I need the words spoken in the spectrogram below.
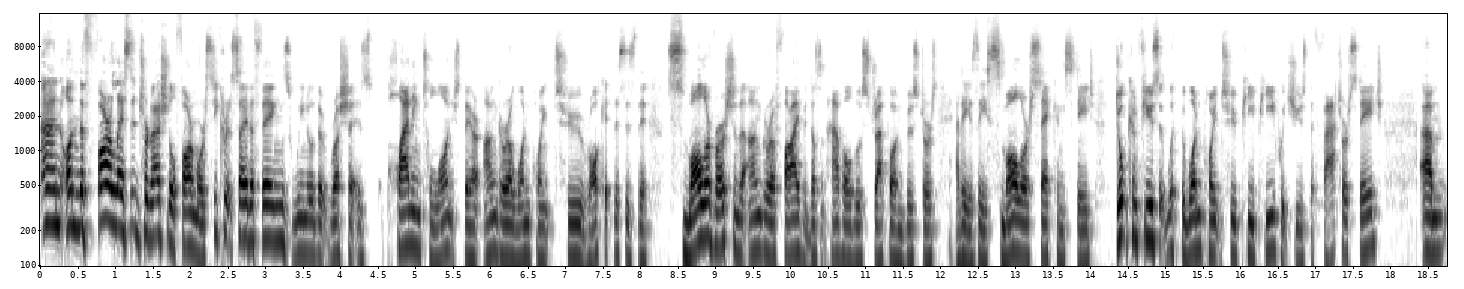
And on the far less international, far more secret side of things, we know that Russia is planning to launch their Angara 1.2 rocket. This is the smaller version of the Angara 5. It doesn't have all those strap-on boosters. And it is a smaller second stage. Don't confuse it with the 1.2 PP, which used the fatter stage. Um,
